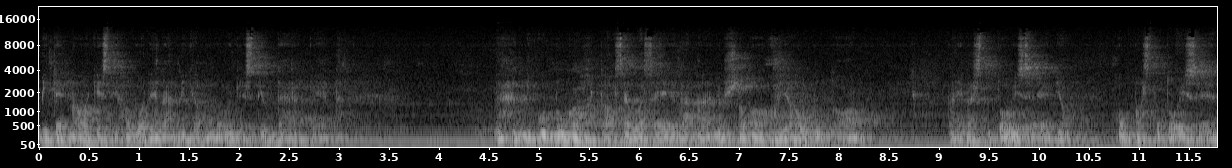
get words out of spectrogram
miten mä oikeasti haluan elää, mikä mulle oikeasti on tärkeää. Vähän niin kuin nukahtaa sellaiseen elämään, jossa vaan ajaudutaan päivästä toiseen ja hommasta toiseen.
